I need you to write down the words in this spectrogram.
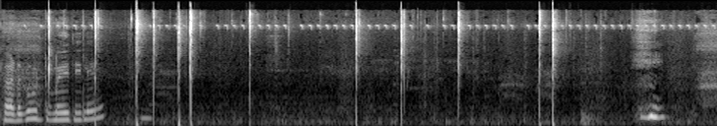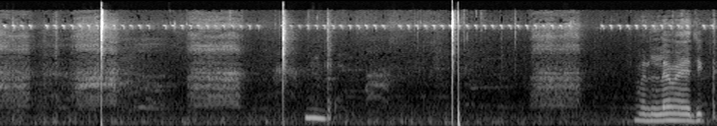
കടക്ക് പൊട്ടണ നല്ല മാജിക്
